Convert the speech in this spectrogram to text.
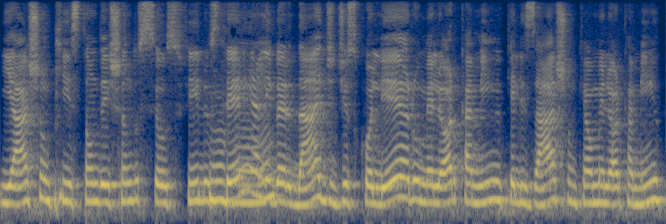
e acham que estão deixando seus filhos uhum. terem a liberdade de escolher o melhor caminho que eles acham que é o melhor caminho.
